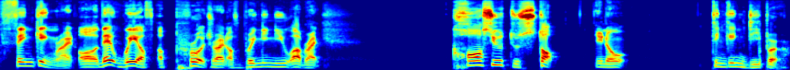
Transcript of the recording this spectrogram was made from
thinking, right, or that way of approach, right, of bringing you up, right, cause you to stop, you know, thinking deeper,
